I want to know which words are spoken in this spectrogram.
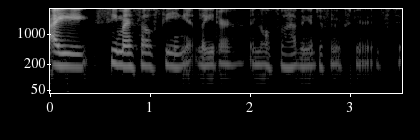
I see myself seeing it later and also having a different experience too.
